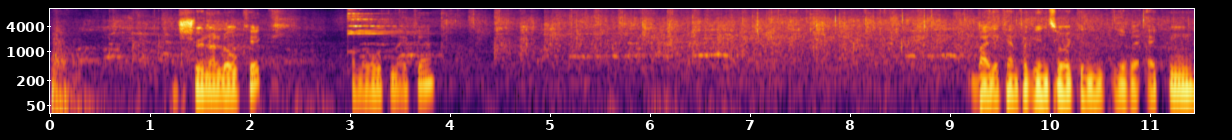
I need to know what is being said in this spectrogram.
Ein schöner Low Kick von der roten Ecke. Beide Kämpfer gehen zurück in ihre Ecken.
